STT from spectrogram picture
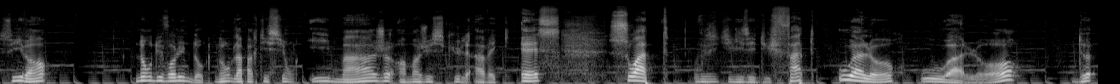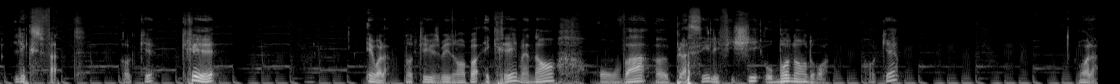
suivant, nom du volume, donc nom de la partition image en majuscule avec S, soit vous utilisez du FAT ou alors, ou alors de l'exFAT. Ok, créer. Et voilà, notre clé USB de remploi est créée. Maintenant, on va euh, placer les fichiers au bon endroit. OK? Voilà.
